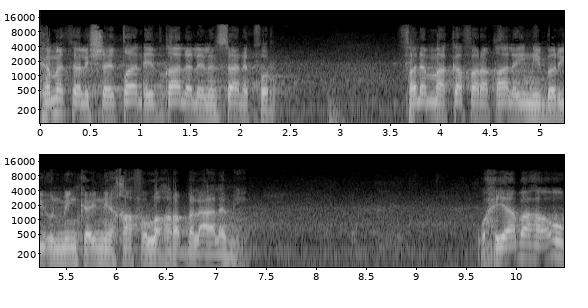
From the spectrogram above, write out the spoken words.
kamahali shayطaani id qaala lilinsaani kfur falama kafara qaala inii barii'un minka inii akhaafu allaha rab alcaalamiin waxyaabaha u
